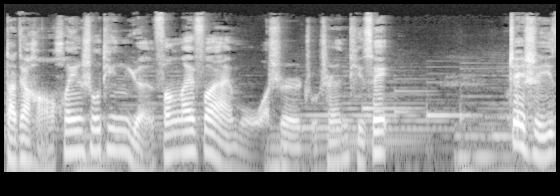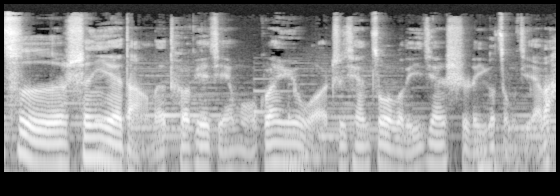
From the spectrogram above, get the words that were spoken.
大家好，欢迎收听远方 FM，我是主持人 TC。这是一次深夜档的特别节目，关于我之前做过的一件事的一个总结吧。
